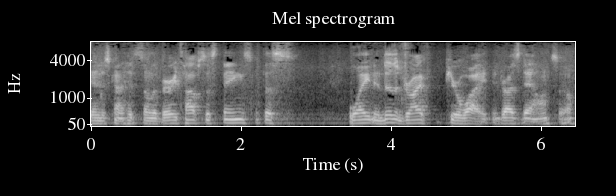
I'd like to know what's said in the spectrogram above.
Again, just kind of hit some of the very tops of things with this white. And it doesn't dry pure white, it dries down, so.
